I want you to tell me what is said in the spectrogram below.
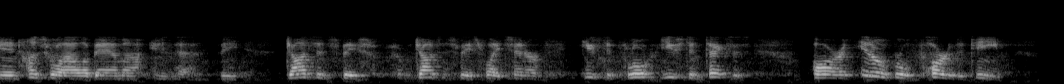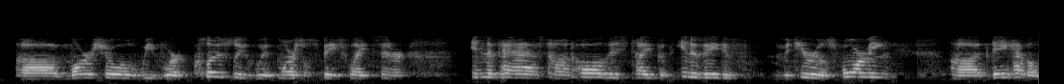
in Huntsville, Alabama, and the, the Johnson Space Johnson Space Flight Center, Houston, Florida, Houston, Texas, are an integral part of the team. Uh, Marshall, we've worked closely with Marshall Space Flight Center in the past on all this type of innovative materials forming. Uh, they have a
